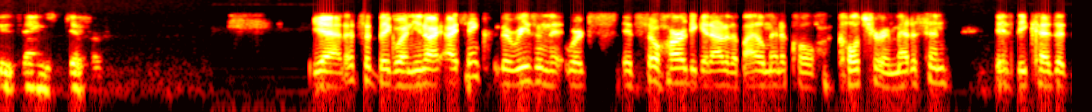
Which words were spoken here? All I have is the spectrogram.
two things differ yeah, that's a big one. You know, I, I think the reason that we're it's so hard to get out of the biomedical culture and medicine is because it's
